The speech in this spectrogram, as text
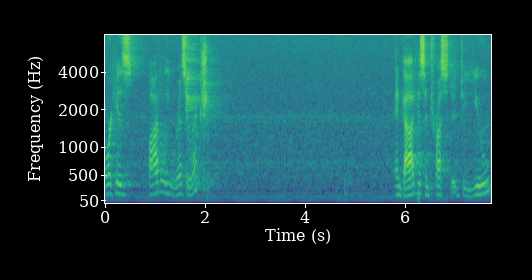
or his bodily resurrection. And God has entrusted to you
